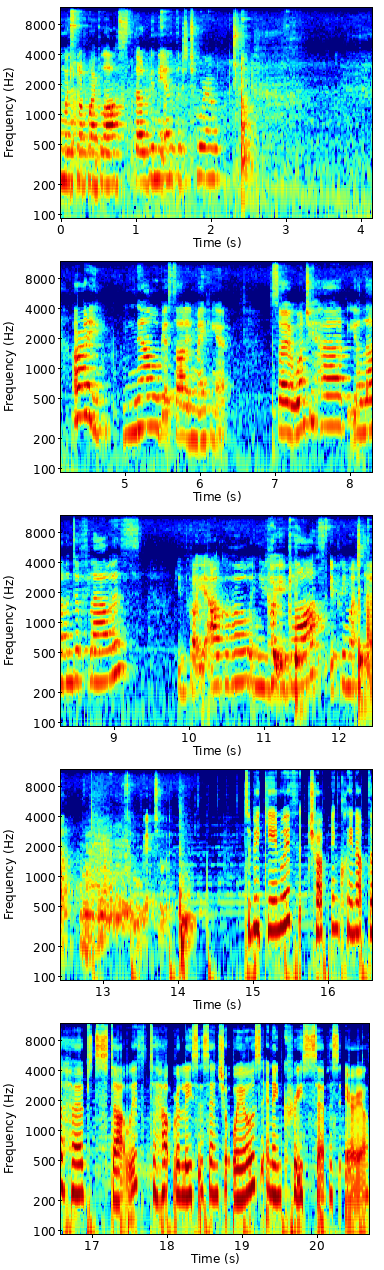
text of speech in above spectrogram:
Almost knocked my glass. That would be the end of the tutorial. Alrighty, now we'll get started making it. So once you have your lavender flowers, you've got your alcohol and you've got your glass, you're pretty much set. So we'll get to it. To begin with, chop and clean up the herbs to start with to help release essential oils and increase surface area.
